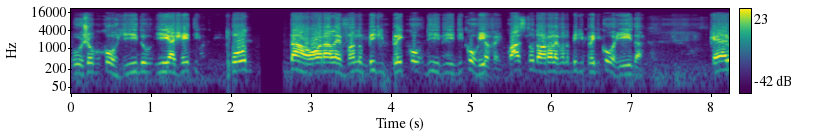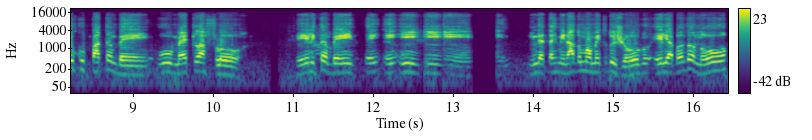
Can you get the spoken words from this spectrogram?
o jogo corrido e a gente toda hora levando big play de, de, de corrida, velho. Quase toda hora levando big play de corrida. Quero culpar também o Matt LaFleur. Ele também, em, em, em, em- determinado momento do jogo, ele abandonou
